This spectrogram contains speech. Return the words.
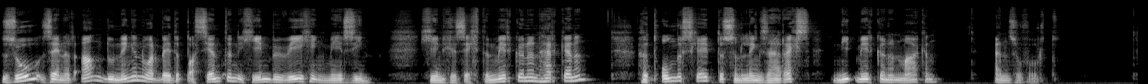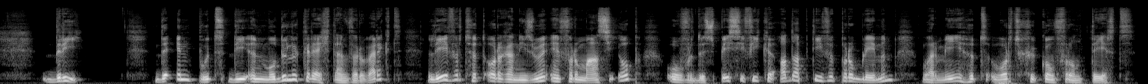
Zo zijn er aandoeningen waarbij de patiënten geen beweging meer zien, geen gezichten meer kunnen herkennen, het onderscheid tussen links en rechts niet meer kunnen maken, enzovoort. 3. De input die een module krijgt en verwerkt, levert het organisme informatie op over de specifieke adaptieve problemen waarmee het wordt geconfronteerd.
